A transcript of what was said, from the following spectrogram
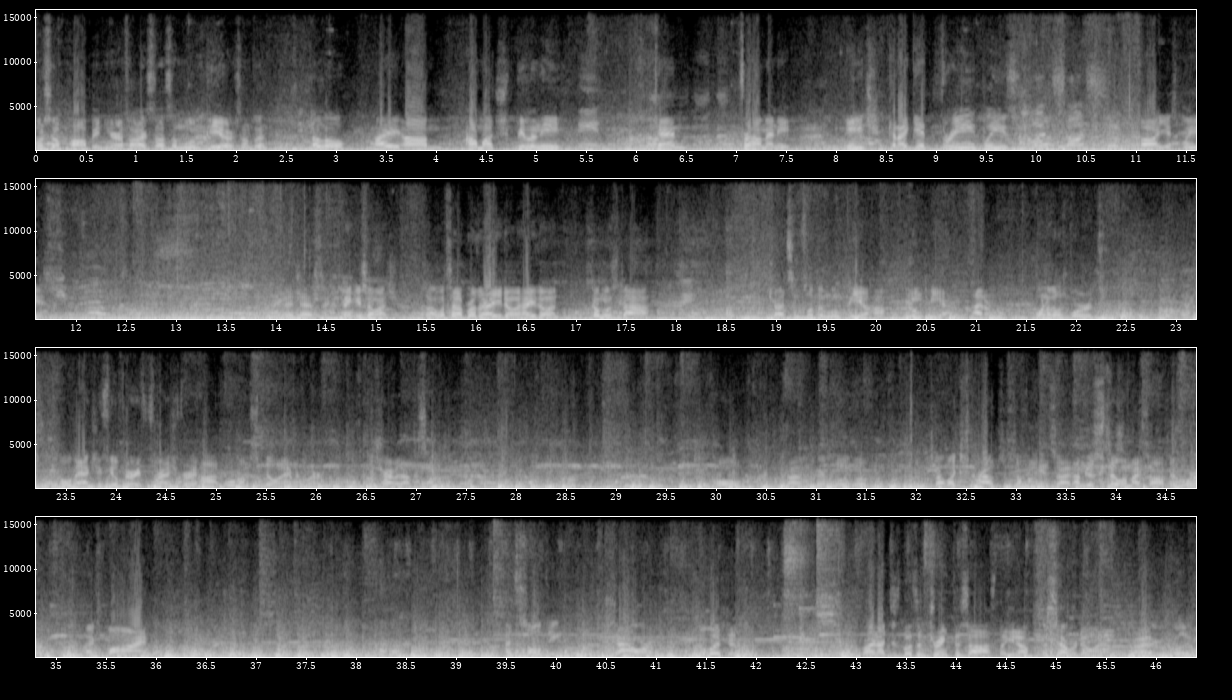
What's up pop in here? I thought I saw some lumpia or something. Hello. Hi, um, how much? Pilani? Ten? For how many? Each? Can I get three, please? You want sauce? Uh, yes, please. Fantastic. Thank you so much. Uh, what's up, brother? How you doing? How you doing? Kamusta? Tried some flipping lumpia, huh? Lumpia. I don't know. One of those words. Oh, they actually feel very fresh, very hot. Oh, I'm spilling everywhere. Let's try without the sauce. Really good. It's got like sprouts and stuff on the inside. I'm just spilling my sauce everywhere. That's fine. That's salty, sour, delicious. Probably not just supposed to drink the sauce, but you know, this is how we're doing it. All right, really good.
